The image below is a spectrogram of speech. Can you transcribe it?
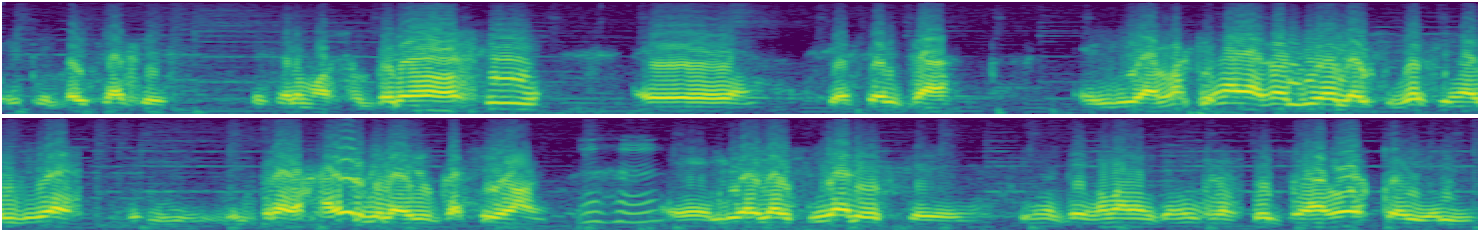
este paisaje es, hermoso. Pero sí, eh, se acerca el día, más que nada no el día de la auxiliar, sino el día del trabajador de la educación. el día del auxiliar es, eh, si no tengo mal entendido, el 8 de agosto y el,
